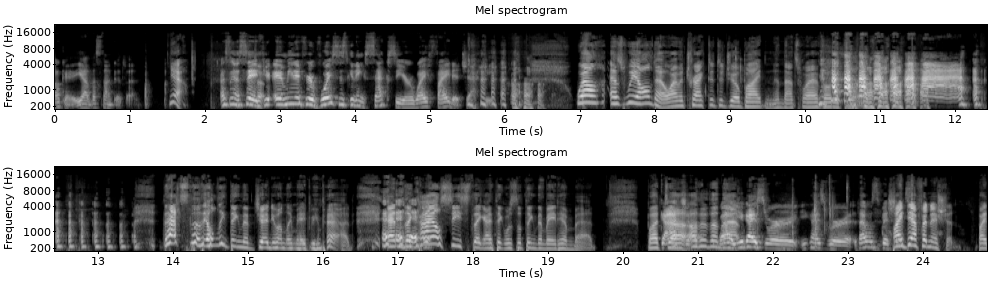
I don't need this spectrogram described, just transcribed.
okay, yeah, that's not good then. Yeah. I was gonna say, So- if you I mean, if your voice is getting sexier, why fight it, Jackie? Well, as we all know, I'm attracted to Joe Biden, and that's why I voted for him. That's the, the only thing that genuinely made me mad. And the Kyle Cease thing, I think, was the thing that made him mad. But Gotcha. uh, other than wow, that, you guys were you guys were that was vicious. by definition, by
